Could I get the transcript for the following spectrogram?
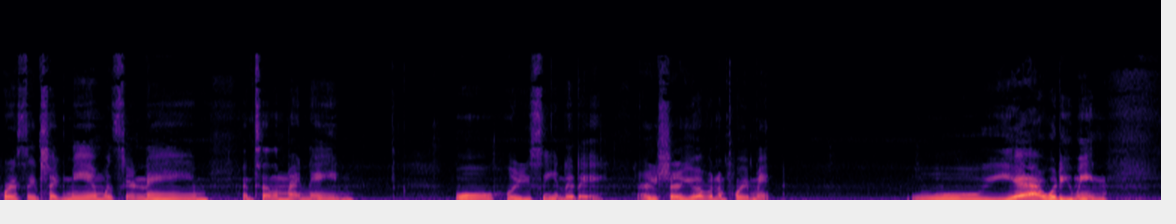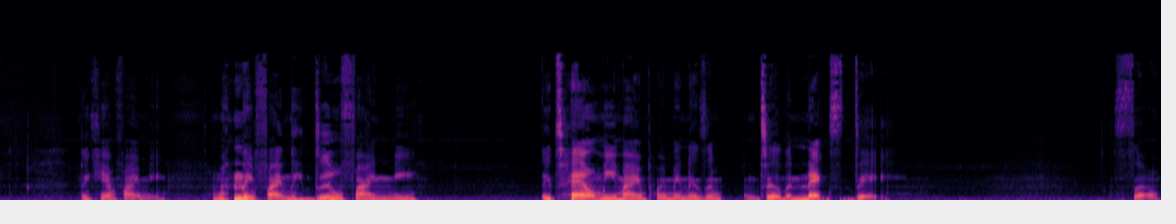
course, they check me in. What's your name? I tell them my name. Well, who are you seeing today? Are you sure you have an appointment? Well, yeah. What do you mean? They can't find me. When they finally do find me, they tell me my appointment isn't until the next day. So,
